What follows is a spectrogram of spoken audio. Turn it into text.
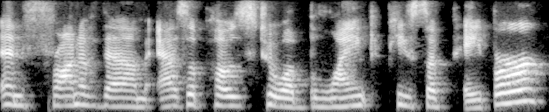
in front of them as opposed to a blank piece of paper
